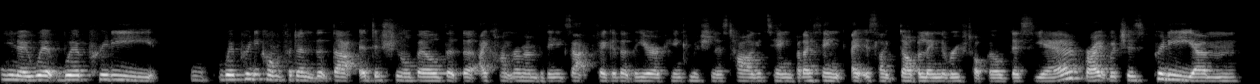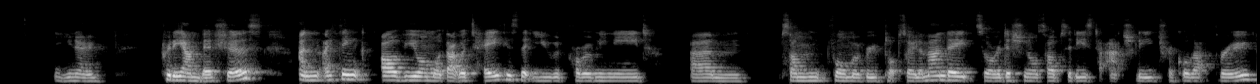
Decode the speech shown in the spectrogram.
you know we're we're pretty we're pretty confident that that additional build that the I can't remember the exact figure that the European Commission is targeting, but I think it's like doubling the rooftop build this year, right? Which is pretty um, you know pretty ambitious. And I think our view on what that would take is that you would probably need um, some form of rooftop solar mandates or additional subsidies to actually trickle that through.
